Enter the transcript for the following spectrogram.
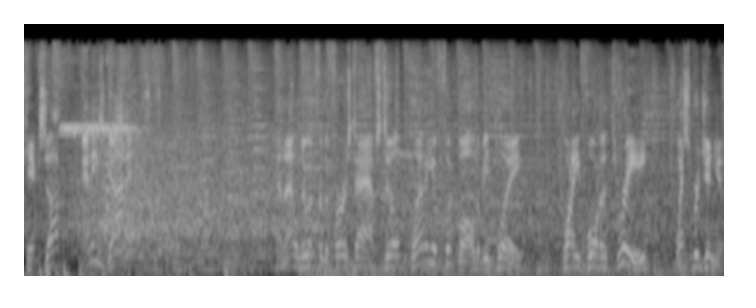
Kicks up, and he's got it. And that'll do it for the first half. Still plenty of football to be played. 24 to 3, West Virginia.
